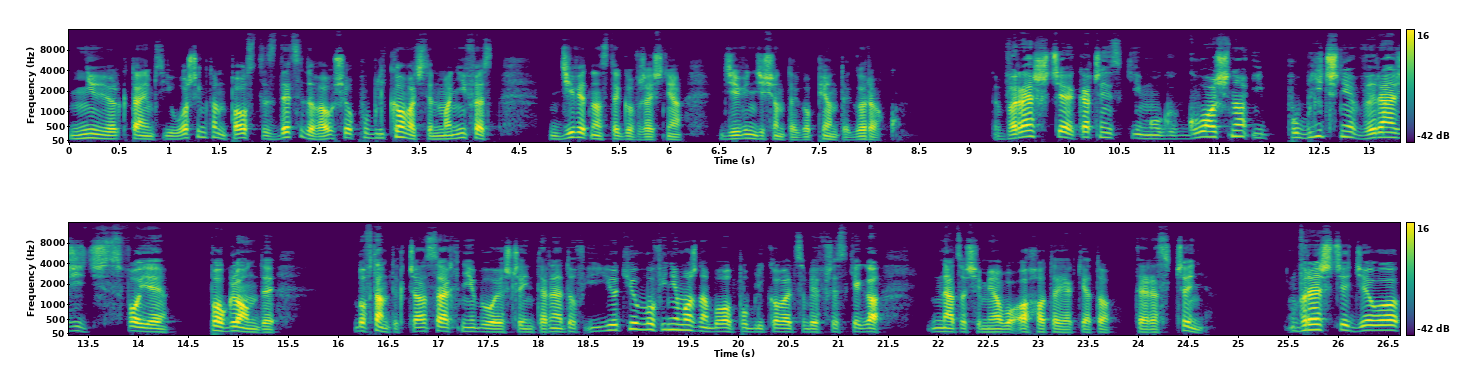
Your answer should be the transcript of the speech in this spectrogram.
New York Times i Washington Post zdecydowały się opublikować ten manifest 19 września 1995 roku. Wreszcie Kaczyński mógł głośno i publicznie wyrazić swoje poglądy, bo w tamtych czasach nie było jeszcze internetów i YouTube'ów i nie można było publikować sobie wszystkiego, na co się miało ochotę, jak ja to teraz czynię. Wreszcie dzieło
